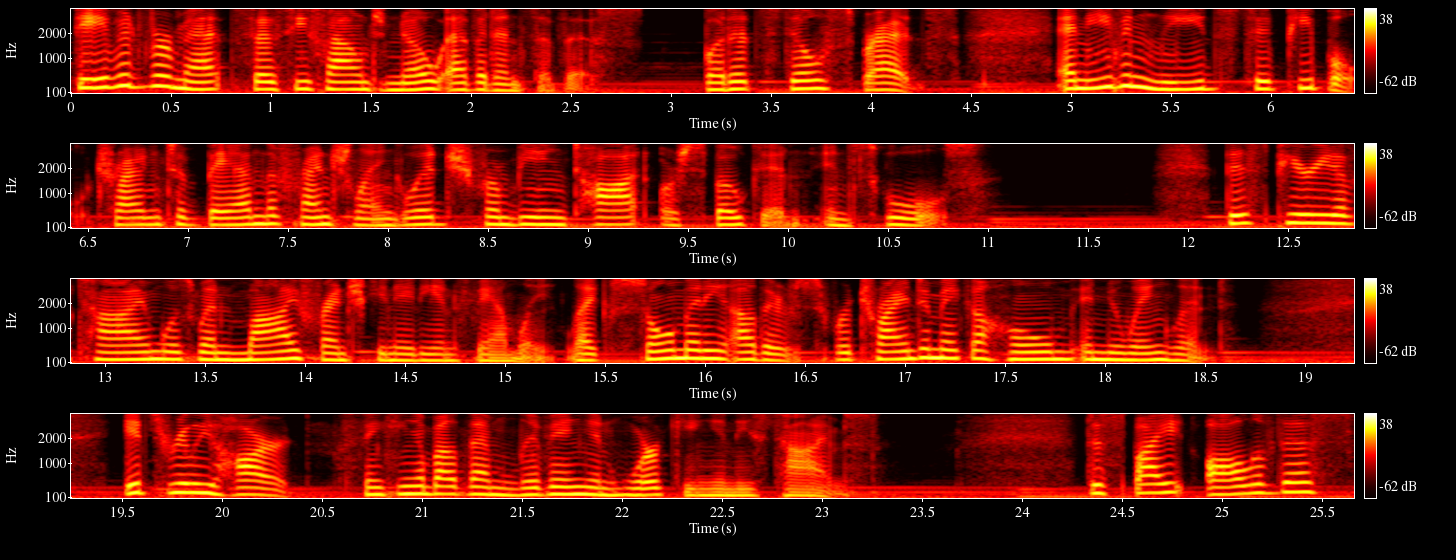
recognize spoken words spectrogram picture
David Vermette says he found no evidence of this, but it still spreads and even leads to people trying to ban the French language from being taught or spoken in schools. This period of time was when my French Canadian family, like so many others, were trying to make a home in New England. It's really hard thinking about them living and working in these times. Despite all of this,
